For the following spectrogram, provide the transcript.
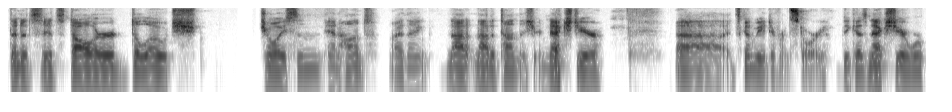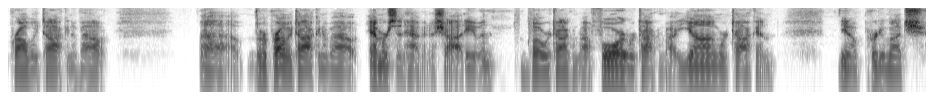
then it's it's Dollard, Deloach, Joyce, and and Hunt. I think not not a ton this year. Next year, uh, it's going to be a different story because next year we're probably talking about uh, we're probably talking about Emerson having a shot even but we're talking about Ford, we're talking about Young, we're talking, you know, pretty much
